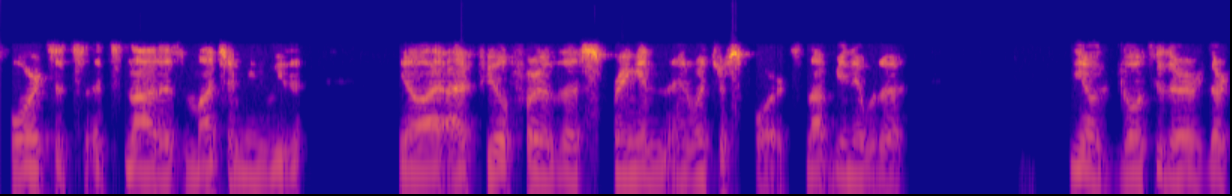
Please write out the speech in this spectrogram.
sports, it's it's not as much. I mean, we, you know, I, I feel for the spring and, and winter sports not being able to, you know, go through their their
